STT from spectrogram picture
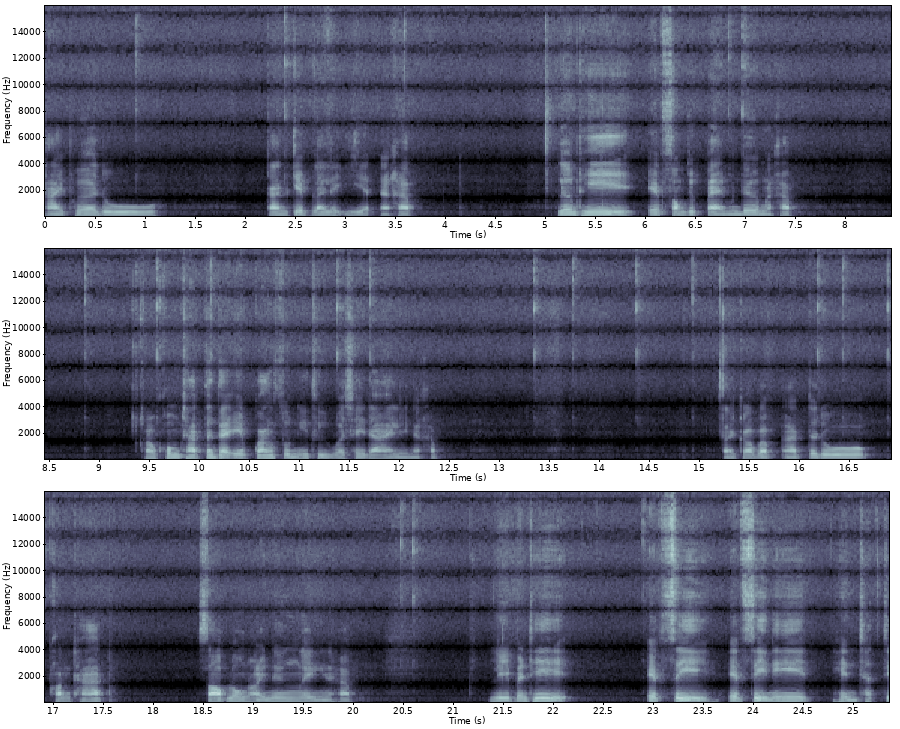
ถ่ายเพื่อดูการเก็บรายละเอียดนะครับ เริ่มที่ f 2.8 เหมือนเดิมนะครับ ความคมชัดตั้งแต่ f กว้างสุดนี่ถือว่าใช้ได้เลยนะครับ แต่ก็แบบอาจจะดูคอนทราสต์ซอฟลงหน่อยนึงอะไรอย่างนี้นะครับรีเป็นที่ f4 f4 นี่เห็นชัดเจ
